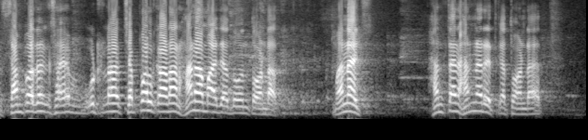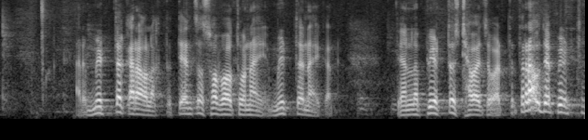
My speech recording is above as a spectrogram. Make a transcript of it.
संपादक साहेब उठला चप्पल काढा आणि हाना माझ्या दोन तोंडात. म्हणायचं हाणताना हाणणार आहेत का तोंडात? अरे मीठ तर करावं लागतं. त्यांचा स्वभाव तो नाही. मीठ तर नाही करा त्यांना पेटतंच ठेवायचं वाटतं. तर राहू द्या पेटतं.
